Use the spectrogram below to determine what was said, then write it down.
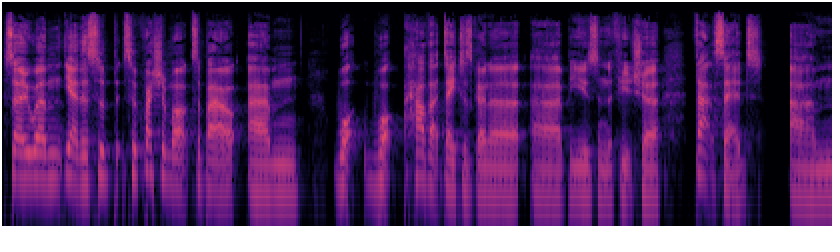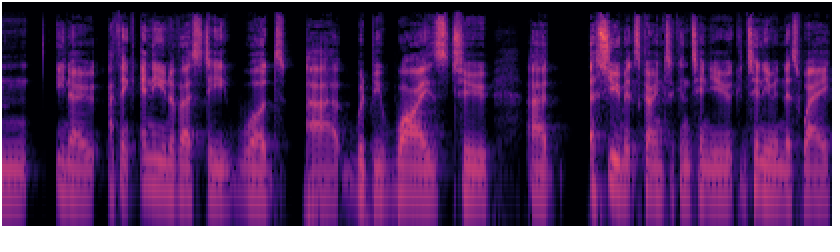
So um, yeah, there's some, some question marks about. Um, what what how that data is going to uh, be used in the future. That said, um, you know, I think any university would uh, would be wise to uh, assume it's going to continue continue in this way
